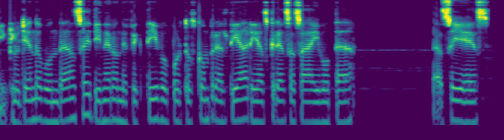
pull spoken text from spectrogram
incluyendo abundancia y dinero en efectivo por tus compras diarias gracias a iBota. Así es,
